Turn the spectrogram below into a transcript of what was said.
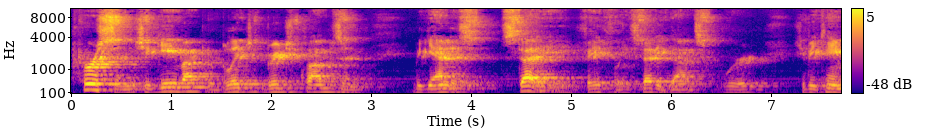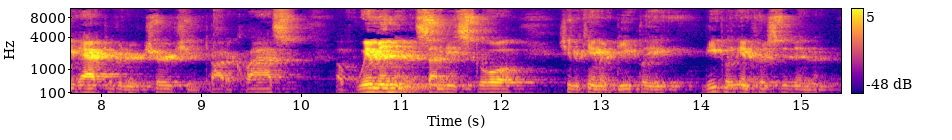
person. She gave up her bridge, bridge clubs and began to study, faithfully study God's Word. She became active in her church. She taught a class of women in the Sunday school. She became deeply, deeply interested in,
